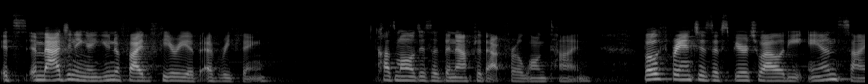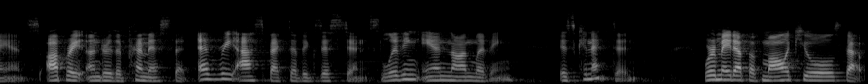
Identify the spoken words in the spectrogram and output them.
It's imagining a unified theory of everything. Cosmologists have been after that for a long time. Both branches of spirituality and science operate under the premise that every aspect of existence, living and non living, is connected. We're made up of molecules that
